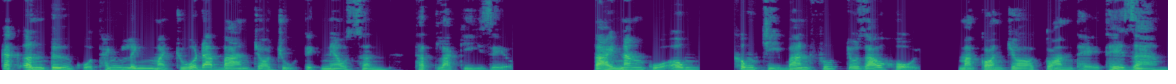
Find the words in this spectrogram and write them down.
Các ân tứ của thánh linh mà chúa đã ban cho chủ tịch nelson thật là kỳ diệu. Tài năng của ông không chỉ ban phước cho giáo hội mà còn cho toàn thể thế gian.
